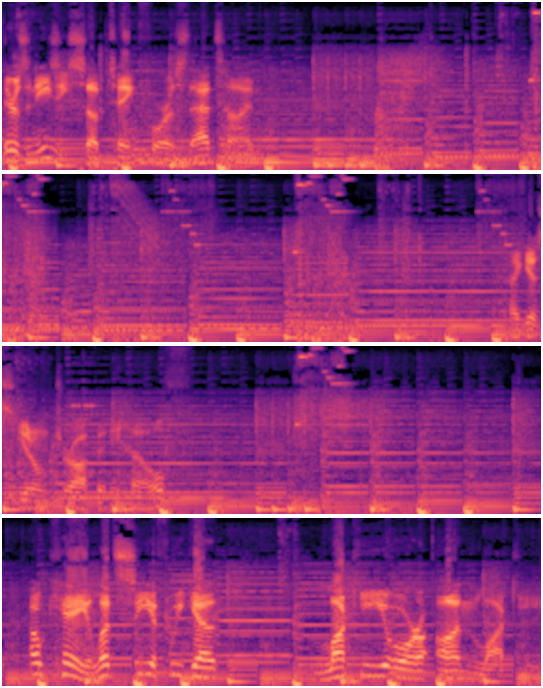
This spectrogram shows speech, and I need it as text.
There's an easy sub-tank for us that time. I guess you don't drop any health. Okay, let's see if we get lucky or unlucky.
